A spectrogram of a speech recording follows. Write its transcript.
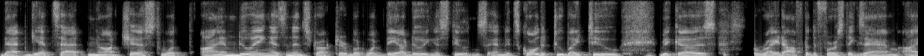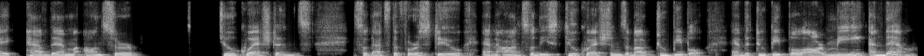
that gets at not just what I am doing as an instructor, but what they are doing as students. And it's called a two by two because right after the first exam, I have them answer two questions. So that's the first two, and answer these two questions about two people. And the two people are me and them.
